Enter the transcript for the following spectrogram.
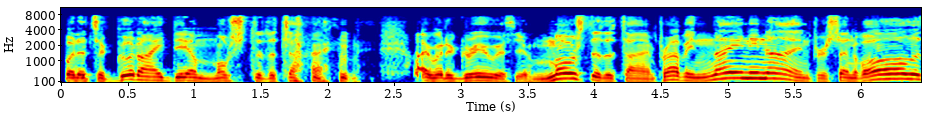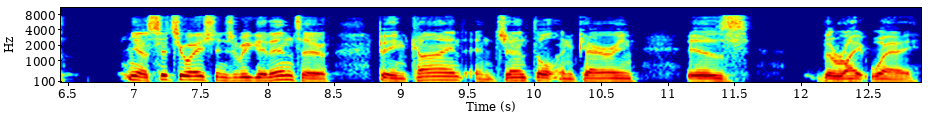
but it's a good idea most of the time. I would agree with you. Most of the time, probably 99% of all the you know situations we get into, being kind and gentle and caring is the right way.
